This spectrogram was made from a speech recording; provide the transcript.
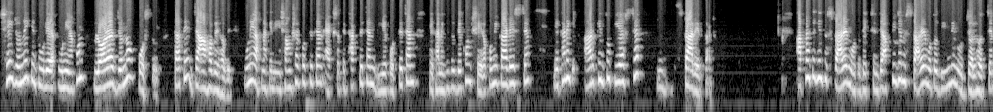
সেই জন্যই কিন্তু উনি- উনি এখন লড়ার জন্য প্রস্তুত। তাতে যা হবে হবে। উনি আপনাকে নিয়ে সংসার করতে চান, একসাথে থাকতে চান, বিয়ে করতে চান, এখানে কিন্তু দেখুন সেরকমই কার্ড এসছে। এখানে আর কিন্তু কি আসছে? স্টারের কার্ড আপনাকে কিন্তু স্টারের মতো দেখছেন যে আপনি যেন স্টারের মতো দিন দিন উজ্জ্বল হচ্ছেন।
